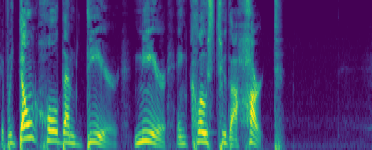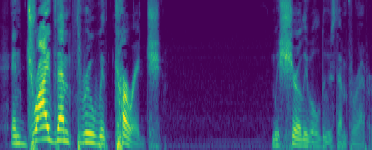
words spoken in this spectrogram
if we don't hold them dear, near, and close to the heart, and drive them through with courage, we surely will lose them forever.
